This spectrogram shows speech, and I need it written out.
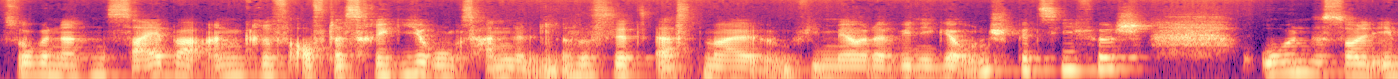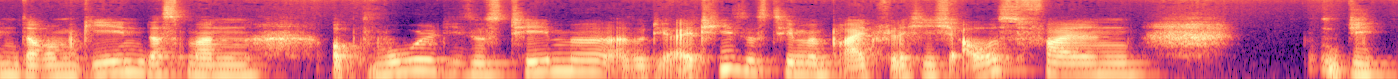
sogenannten Cyberangriff auf das Regierungshandeln. Das ist jetzt erstmal irgendwie mehr oder weniger unspezifisch. Und es soll eben darum gehen, dass man, obwohl die Systeme, also die IT-Systeme breitflächig ausfallen, die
